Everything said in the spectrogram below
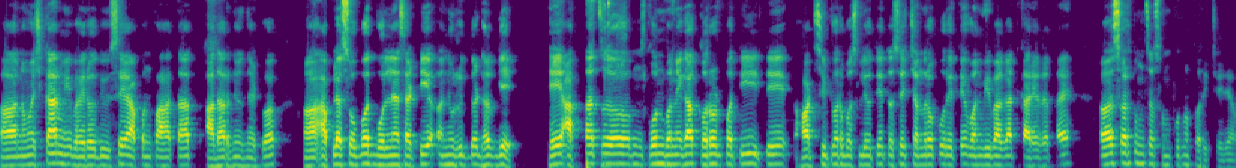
नमस्कार मी भैरव दिवसे. आपण पाहतात आधार न्यूज नेटवर्क. आपल्यासोबत बोलण्यासाठी अनिरुद्ध ढगे. हे आत्ताच कोण बनेगा? करोडपती ते हॉट सीटवर बसले होते. तसेच चंद्रपूर येथे वन विभागात कार्यरत आहे. सर तुमचा संपूर्ण परिचय द्या.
